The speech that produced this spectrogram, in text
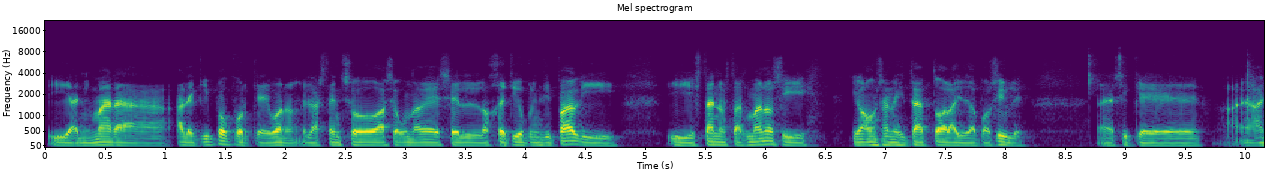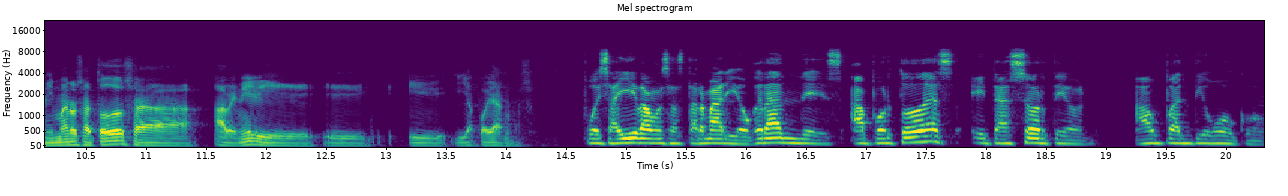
y animar al equipo porque bueno, el ascenso a segunda vez es el objetivo principal y, está en nuestras manos y, vamos a necesitar toda la ayuda posible. Así que animaros a todos a, venir y, apoyarnos. Pues ahí vamos a estar, Mario. Grandes, a por todas, eta sorteón. un pantiguoco.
